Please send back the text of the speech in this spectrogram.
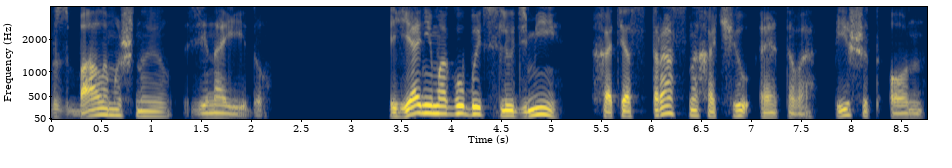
взбаломошную Зинаиду. «Я не могу быть с людьми, хотя страстно хочу этого», — пишет он.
